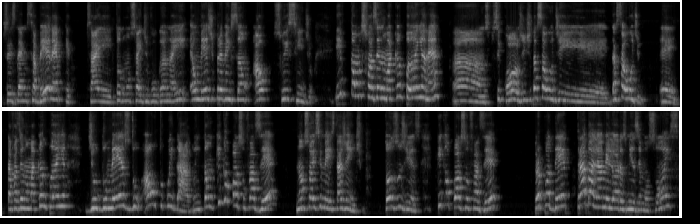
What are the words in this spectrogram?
vocês devem saber, né? Porque sai, todo mundo sai divulgando aí, é o mês de prevenção ao suicídio. E estamos fazendo uma campanha, né? Os psicólogos, gente da saúde, da saúde, está é, tá fazendo uma campanha de, do mês do autocuidado. Então, o que, que eu posso fazer? Não só esse mês, tá, gente? Todos os dias. O que, que eu posso fazer para poder trabalhar melhor as minhas emoções,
